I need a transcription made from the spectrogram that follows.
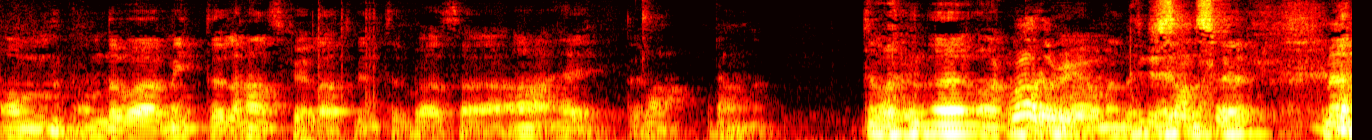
om, om det var mitt eller hans fel att vi inte bara sa ah hej. Du. Ja, ja. Det var en awkward. Men,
